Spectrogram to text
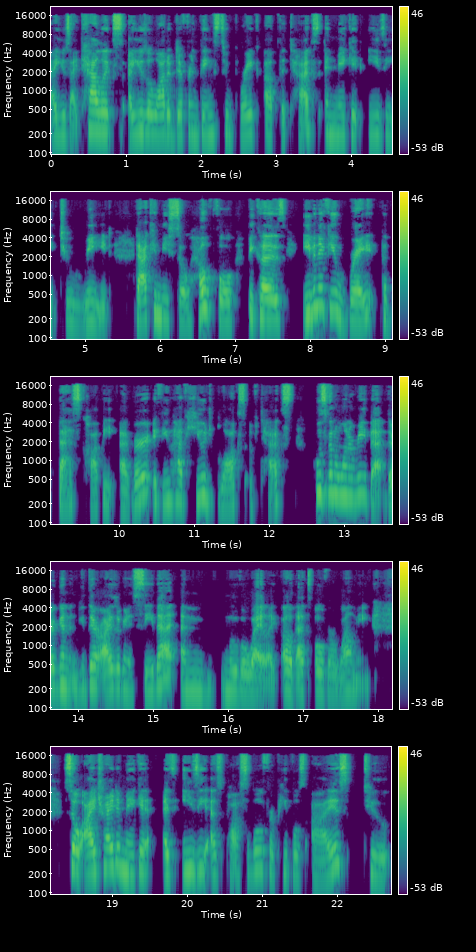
I use italics. I use a lot of different things to break up the text and make it easy to read. That can be so helpful because even if you write the best copy ever, if you have huge blocks of text, who's going to want to read that they're going to their eyes are going to see that and move away like oh that's overwhelming so i try to make it as easy as possible for people's eyes to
